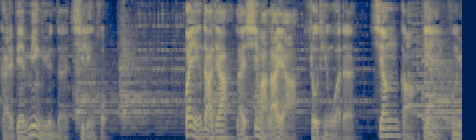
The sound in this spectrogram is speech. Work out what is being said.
改变命运的七零后。欢迎大家来喜马拉雅收听我的《香港电影风云》。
